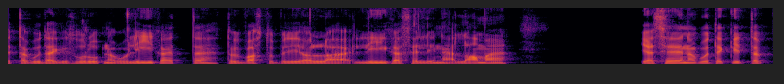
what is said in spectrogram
et ta kuidagi surub nagu liiga ette, ta võib vastupidi olla liiga selline lame. ja see nagu tekitab,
